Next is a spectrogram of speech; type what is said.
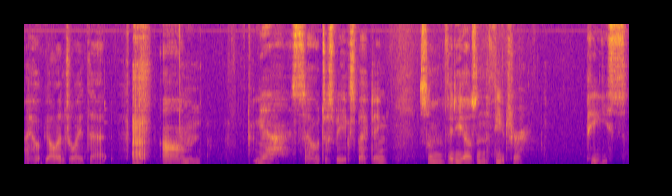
I hope y'all enjoyed that. Um, yeah, so just be expecting some videos in the future. Peace.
